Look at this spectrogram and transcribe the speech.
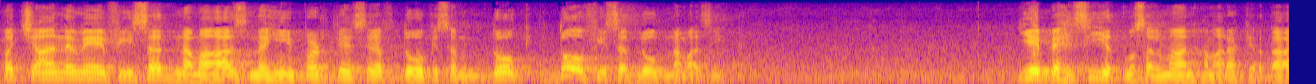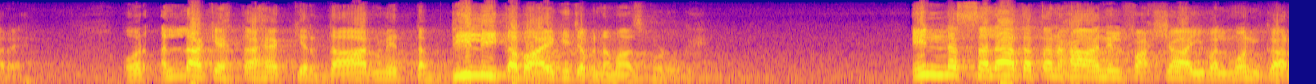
پچانوے فیصد نماز نہیں پڑھتے، صرف دو قسم، دو دو فیصد لوگ نمازی ہیں۔ یہ بحثیت مسلمان ہمارا کردار ہے۔ اور اللہ کہتا ہے کردار میں تبدیلی تب آئے گی جب نماز پڑھو گے۔ ان تنہا انل فاشا اول من کر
